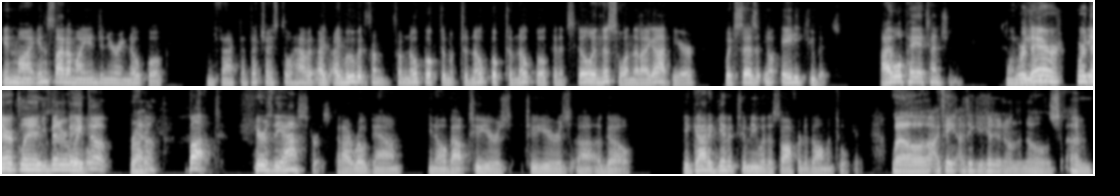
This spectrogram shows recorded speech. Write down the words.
in my inside of my engineering notebook. In fact, I bet you I still have it. I, I move it from from notebook to, to notebook to notebook, and it's still in this one that I got here, which says you know 80 qubits. I will pay attention we're we there. We're there, Glenn. You better stable. wake up. Right. Yeah. But here's the asterisk that I wrote down, you know, about two years, two years uh, ago. You got to give it to me with a software development toolkit. Well, I think I think you hit it on the nose. Um,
